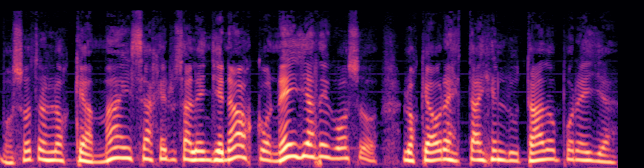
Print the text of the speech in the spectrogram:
vosotros los que amáis a Jerusalén, llenaos con ellas de gozo, los que ahora estáis enlutados por ella.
